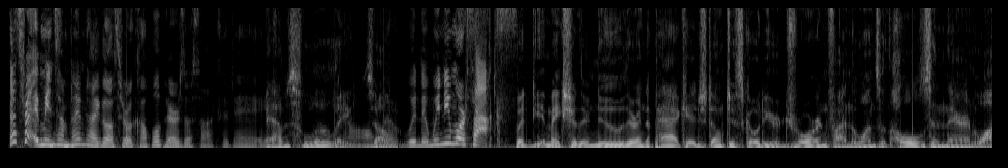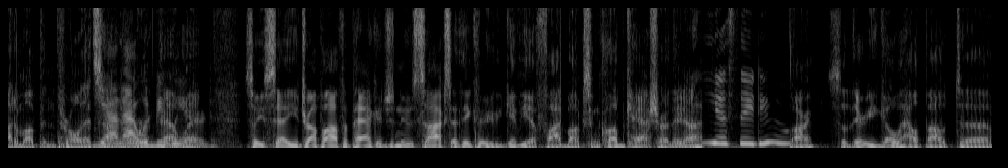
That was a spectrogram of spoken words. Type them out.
That's right. I mean, sometimes I go through a couple pairs of socks a day. Absolutely. Oh, So, we, we need more socks. but make sure they're new, they're in the package. Don't just go to your drawer and find the ones with holes in there and wad them up and throw. That's Yeah, that would be that way. weird. So you say you drop off a package of new socks. I think they're going to give you five bucks in club cash, are they not? Yes, they do. All right. So there you go. Help out uh,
